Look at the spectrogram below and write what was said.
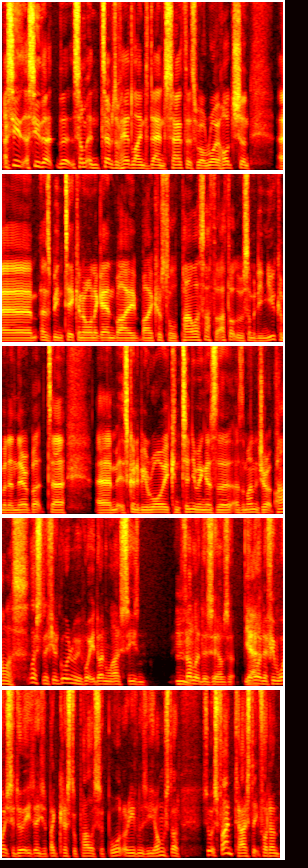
I see. I see that, that some in terms of headlines down south as well. Roy Hodgson um, has been taken on again by by Crystal Palace. I thought I thought there was somebody new coming in there, but uh, um, it's going to be Roy continuing as the as the manager at Palace. Listen, if you're going with what he done last season, mm. thoroughly deserves it. Yeah. You know, and if he wants to do it, he's a big Crystal Palace supporter, even as a youngster. So it's fantastic for him.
